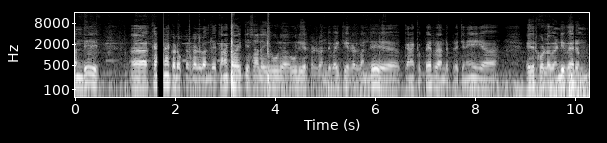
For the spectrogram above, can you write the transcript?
வந்து கணக்க டாக்டர்கள் வந்து கணக்க வைத்தியசாலை ஊழிய- ஊழியர்கள் வந்து வைத்தியர்கள் வந்து கணக்கு பேர் அந்த பிரச்சனையை எதிர்கொள்ள வேண்டி வரும்.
